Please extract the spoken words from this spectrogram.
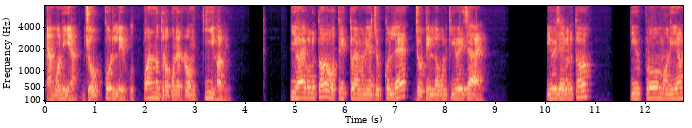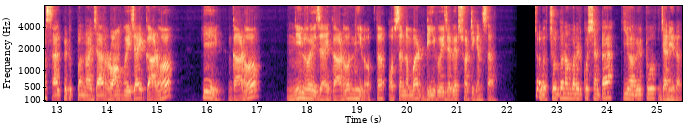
অ্যামোনিয়া যোগ করলে উৎপন্ন দ্রবণের রং কি হবে? কি হয় বলতো? অতিরিক্ত অ্যামোনিয়া যোগ করলে জটিল লবণ কি হয়ে যায়? কি হয়ে যায় বলতো? ইউপ্রোমোনিয়াম সালফেট উৎপন্ন হয়, যার রং হয়ে যায় গাঢ় কি? গাঢ় নীল হয়ে যায়, গাঢ় নীল। অর্থাৎ অপশন নাম্বার ডি হয়ে যাবে এর সঠিক অ্যান্সার। চলো চোদ্দ নম্বরের কোশ্চেনটা কি হবে একটু জানিয়ে দাও।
